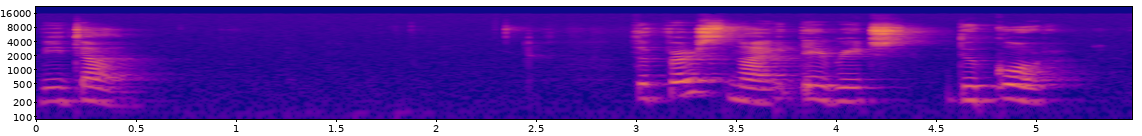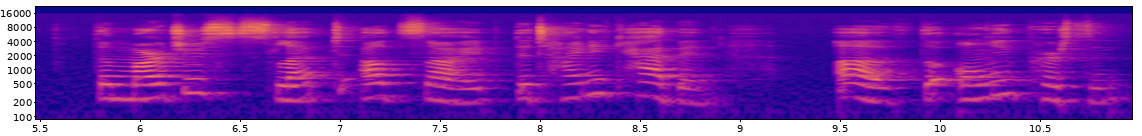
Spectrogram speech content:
be done. The first night they reached Ducor, the marchers slept outside the tiny cabin of the only person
